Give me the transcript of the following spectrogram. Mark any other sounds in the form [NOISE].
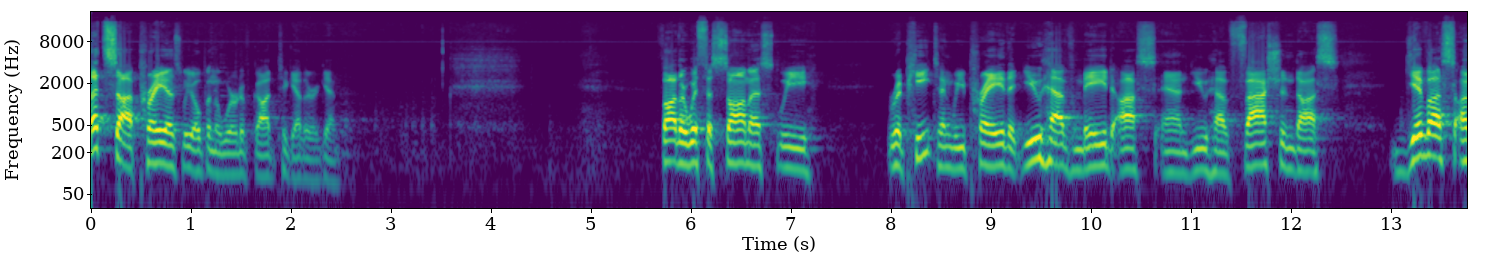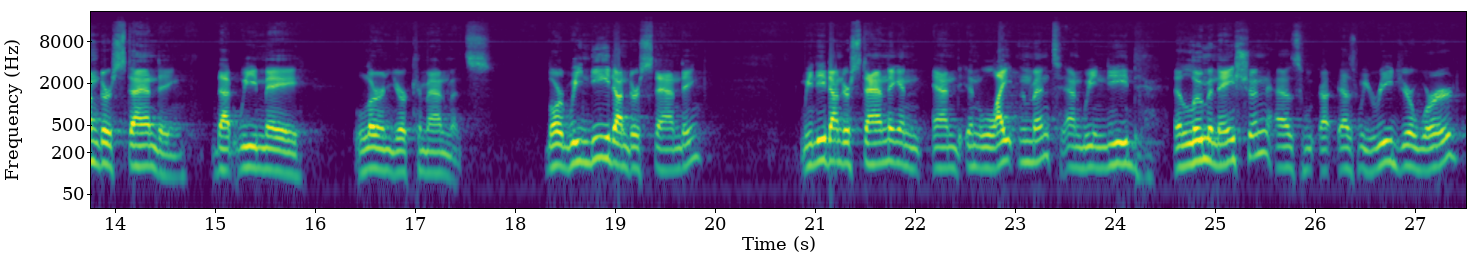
Let's uh, pray as we open the Word of God together again. Father, with the psalmist, we repeat and we pray that you have made us and you have fashioned us. Give us understanding that we may learn your commandments. Lord, we need understanding. We need understanding and, and enlightenment, and we need illumination as, as we read your word.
